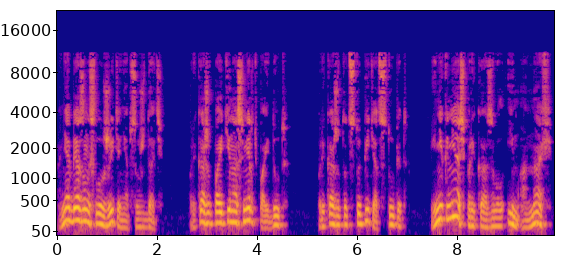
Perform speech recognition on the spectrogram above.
Они обязаны служить, а не обсуждать. Прикажут пойти на смерть – пойдут. Прикажут отступить – отступят. И не князь приказывал им, а Навь,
